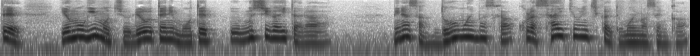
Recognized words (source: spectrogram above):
てよもぎ餅を両手に持てる虫がいたら皆さんどう思いますか？これは最強に近いと思いませんか？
